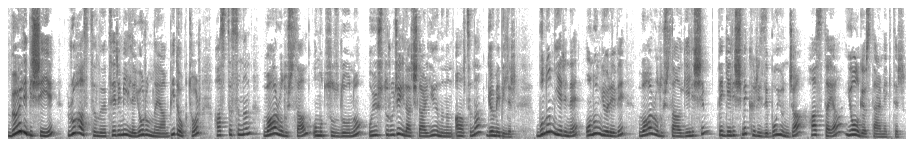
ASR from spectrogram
Böyle bir şeyi ruh hastalığı terimiyle yorumlayan bir doktor hastasının varoluşsal umutsuzluğunu uyuşturucu ilaçlar yığınının altına gömebilir. Bunun yerine onun görevi varoluşsal gelişim ve gelişme krizi boyunca hastaya yol göstermektir.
